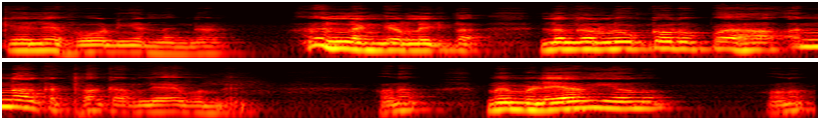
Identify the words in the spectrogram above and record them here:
ਕੈਲੀਫੋਰਨੀਆ ਲੰਗਰ। ਲੰਗਰ ਲਿਖਦਾ ਲੰਗਰ ਲੋਕਾਂ ਤੋਂ ਪੈਸਾ ਅੰਨਾ ਇਕੱਠਾ ਕਰ ਲਿਆ ਇਹ ਬੰਦੇ ਨੇ। ਹਨਾ? ਮੈਂ ਮਿਲਿਆ ਵੀ ਆ ਉਹਨੂੰ। ਹਨਾ?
